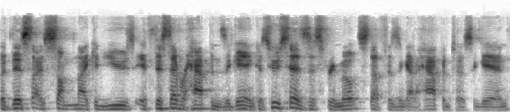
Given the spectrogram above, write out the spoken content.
but this is something i could use if this ever happens again because who says this remote stuff isn't going to happen to us again?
